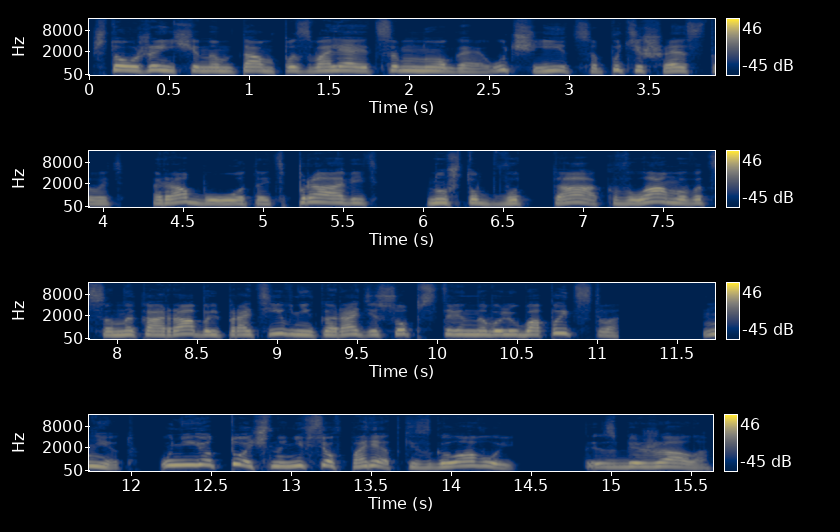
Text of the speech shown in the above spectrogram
что женщинам там позволяется многое — учиться, путешествовать, работать, править. Но чтоб вот так вламываться на корабль противника ради собственного любопытства, нет, у нее точно не все в порядке с головой. Ты сбежала.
